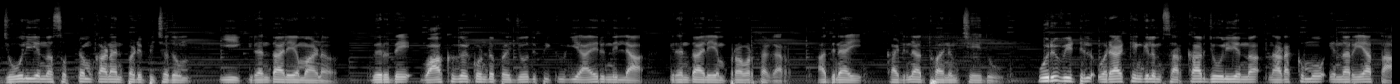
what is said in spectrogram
ജോലി എന്ന സ്വപ്നം കാണാൻ പഠിപ്പിച്ചതും ഈ ഗ്രന്ഥാലയമാണ്. വെറുതെ വാക്കുകൾ കൊണ്ട് പ്രചോദിപ്പിക്കുകയായിരുന്നില്ല ഗ്രന്ഥാലയം പ്രവർത്തകർ. അതിനായി കഠിനാധ്വാനം ചെയ്തു. ഒരു വീട്ടിൽ ഒരാൾക്കെങ്കിലും സർക്കാർ ജോലിയെന്ന നടക്കുമോ എന്നറിയാത്ത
